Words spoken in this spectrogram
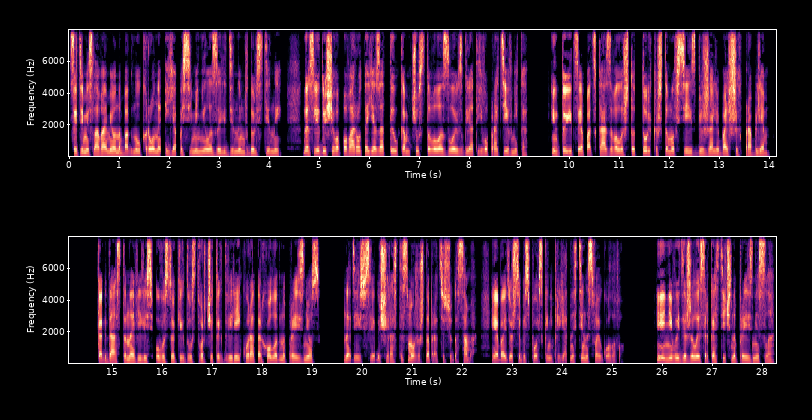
С этими словами он обогнул Крона, и я посеменила за ледяным вдоль стены. До следующего поворота я затылком чувствовала злой взгляд его противника. Интуиция подсказывала, что только что мы все избежали больших проблем. Когда остановились у высоких двустворчатых дверей, куратор холодно произнес «Надеюсь, в следующий раз ты сможешь добраться сюда сама и обойдешься без поиска неприятностей на свою голову». Я не выдержала и саркастично произнесла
